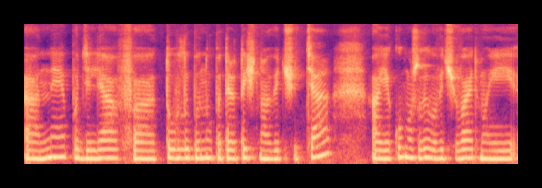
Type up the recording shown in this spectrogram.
е, не поділяв е, ту глибину патріотичного відчуття, яку, можливо, відчувають мої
